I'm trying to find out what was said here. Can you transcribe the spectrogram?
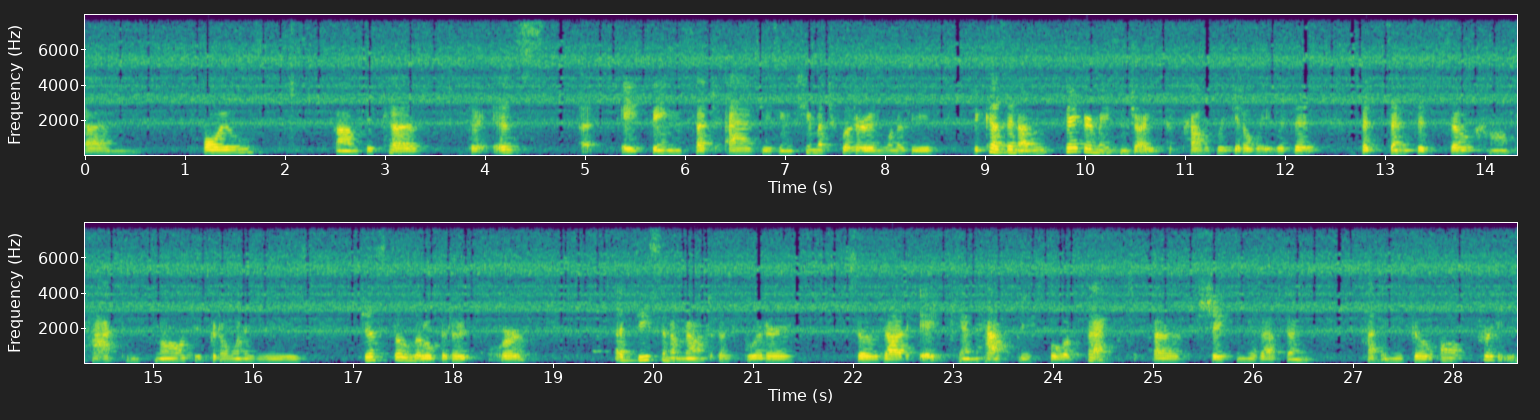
um, foils um, because there is a, a, thing such as using too much glitter in one of these because in a bigger mason jar you could probably get away with it but since it's so compact and small you're going to want to use just a little bit of, or a decent amount of glitter so that it can have the full effect of shaking it up and having it go all pretty.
